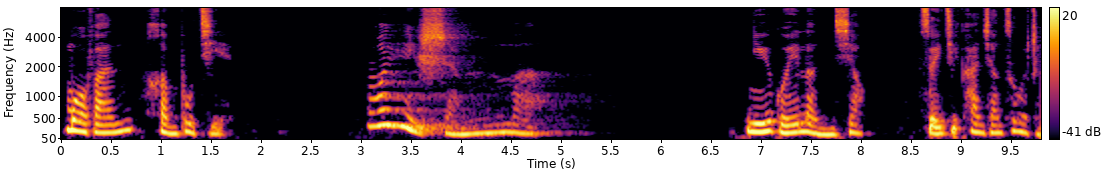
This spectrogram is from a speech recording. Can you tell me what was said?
莫凡很不解，为什么？女鬼冷笑，随即看向作者，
